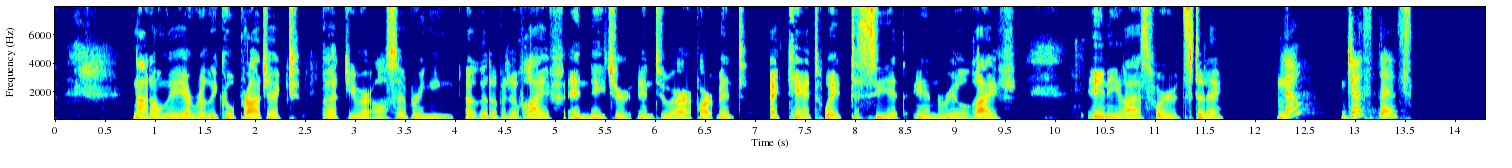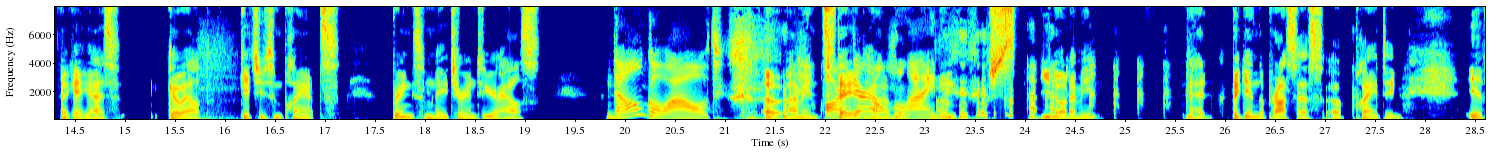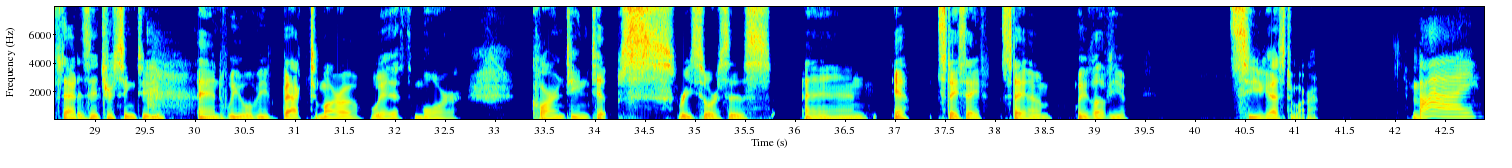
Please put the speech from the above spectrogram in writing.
not only a really cool project, but you are also bringing a little bit of life and nature into our apartment. I can't wait to see it in real life. Any last words today? No, just this. Okay, guys, go out, get you some plants, bring some nature into your house. Don't go out. Oh, I mean, stay at home. online. Um, just- you know what I mean. Begin the process of planting. If that is interesting to you, and we will be back tomorrow with more quarantine tips, resources, and yeah, stay safe, stay home. We love you. See you guys tomorrow. Bye.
